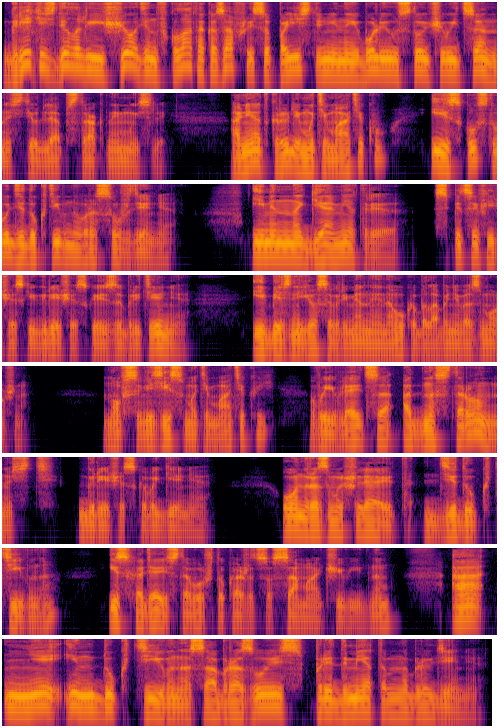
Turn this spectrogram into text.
Греки сделали еще один вклад, оказавшийся поистине наиболее устойчивой ценностью для абстрактной мысли. Они открыли математику и искусство дедуктивного рассуждения. Именно геометрия, специфически греческое изобретение, и без нее современная наука была бы невозможна. Но в связи с математикой выявляется односторонность греческого гения. Он размышляет дедуктивно, исходя из того, что кажется самоочевидным, а не индуктивно, сообразуясь предметом наблюдения.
